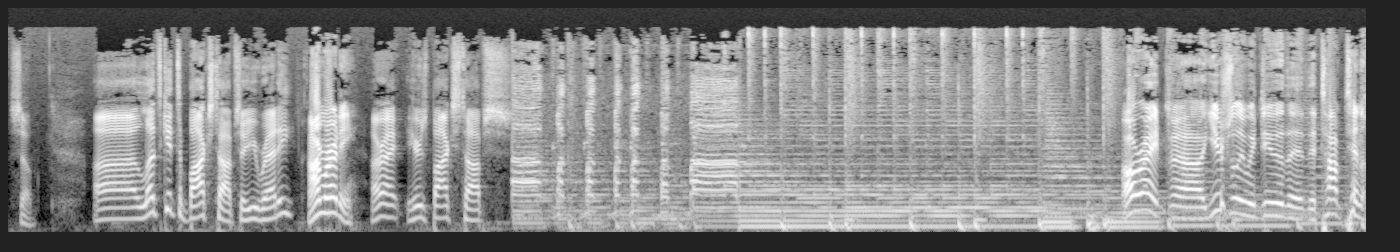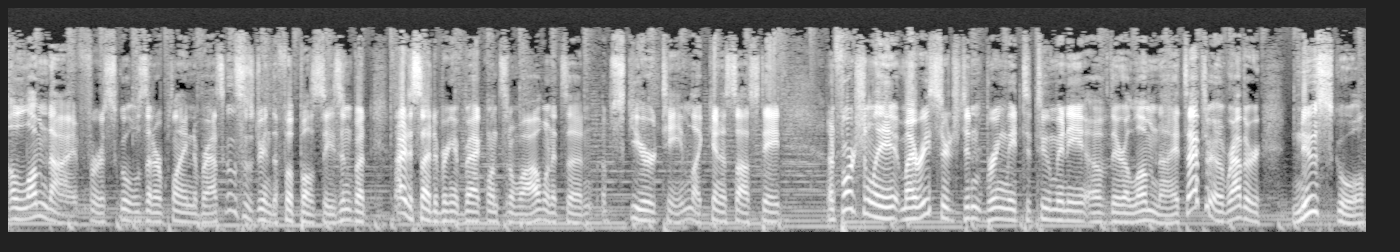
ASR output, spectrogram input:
so uh, let's get to Bock's Tops. Are you ready? I'm ready. All right, here's Bock's Tops. All right. Uh, usually we do the, the top 10 alumni for schools that are playing Nebraska. This is during the football season, but I decided to bring it back once in a while when it's an obscure team like Kennesaw State. Unfortunately, my research didn't bring me to too many of their alumni. It's actually a rather new school,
